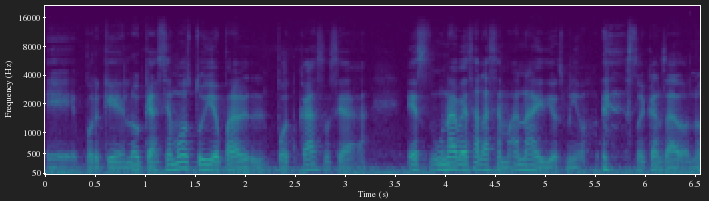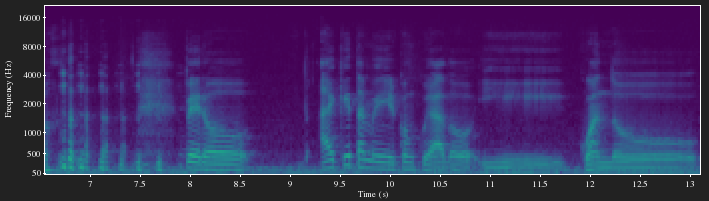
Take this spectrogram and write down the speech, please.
Eh, porque lo que hacemos tú y yo para el podcast, o sea, es una vez a la semana y Dios mío, estoy cansado, ¿no? Pero hay que también ir con cuidado y cuando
